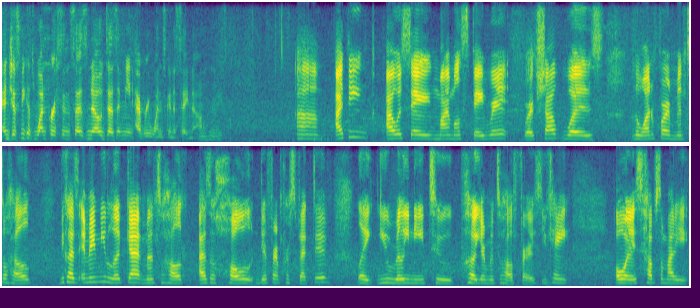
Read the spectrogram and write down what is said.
and just because one person says no doesn't mean everyone's going to say no. Um, I think I would say my most favorite workshop was the one for mental health because it made me look at mental health as a whole different perspective. Like you really need to put your mental health first. You can't always help somebody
